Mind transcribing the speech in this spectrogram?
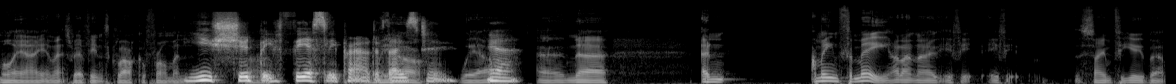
Moyet and that's where Vince Clarke are from. And You should be fiercely proud of those are, two. We are. Yeah. And uh, and I mean, for me, I don't know if it if it the same for you, but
